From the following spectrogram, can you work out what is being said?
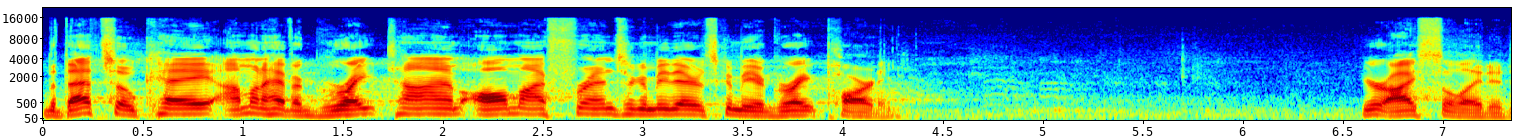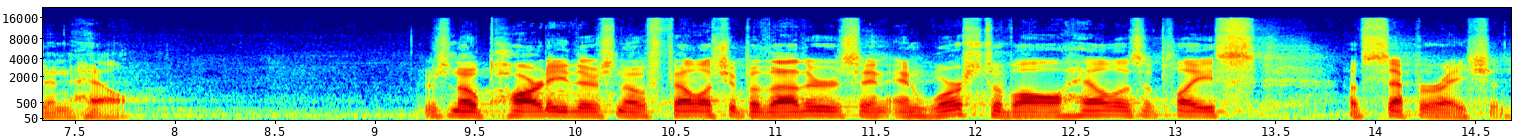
but that's okay. I'm going to have a great time. All my friends are going to be there. It's going to be a great party. You're isolated in hell. There's no party, there's no fellowship with others, and, and worst of all, hell is a place of separation.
